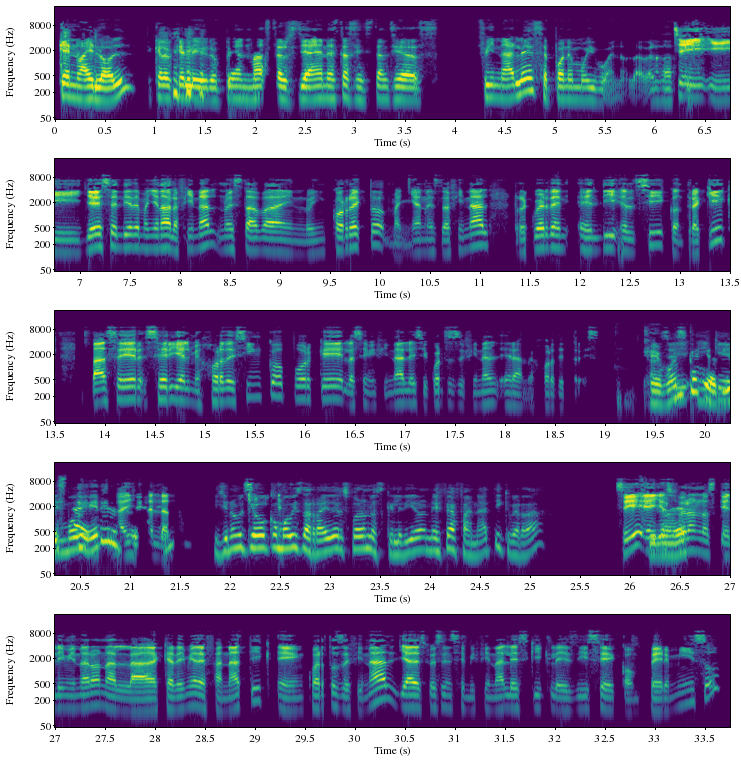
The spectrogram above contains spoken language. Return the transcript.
que no hay LOL, creo que el European Masters ya en estas instancias finales se pone muy bueno, la verdad. Sí, y ya es el día de mañana la final, no estaba en lo incorrecto, mañana es la final. Recuerden, el DLC contra Kick va a ser serie el mejor de cinco porque las semifinales y cuartos de final era mejor de tres. Qué buen Sí, periodista eres. Ahí está el dato. Y si no me equivoco, Movistar Riders fueron los que le dieron F a Fnatic, ¿verdad? Sí, Sí, ellos lo es. fueron los que eliminaron a la Academia de Fnatic en cuartos de final. Ya después en semifinales Kick les dice con permiso.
